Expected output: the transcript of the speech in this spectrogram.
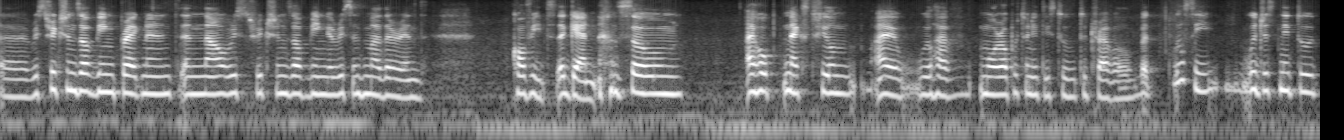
uh, restrictions of being pregnant, and now restrictions of being a recent mother and COVID again. so um, I hope next film I will have more opportunities to, to travel, but we'll see. We just need to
